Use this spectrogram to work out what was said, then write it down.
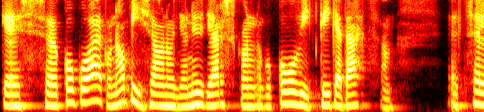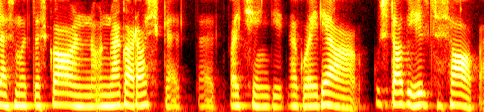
kes kogu aeg on abi saanud ja nüüd järsku on nagu Covid kõige tähtsam. et selles mõttes ka on, on väga raske, et, et patsiendid nagu ei tea, kust abi üldse saab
